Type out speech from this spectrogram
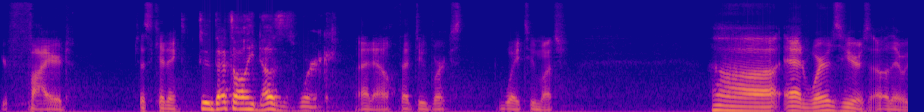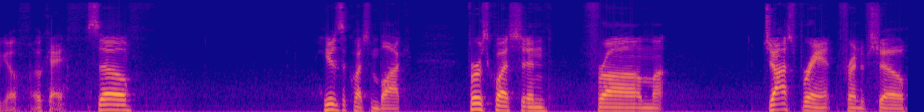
You're fired. Just kidding. Dude, that's all he does is work. I know that dude works way too much. Uh, Ed, where's yours? Oh, there we go. Okay, so here's the question block. First question from Josh Brandt, friend of show.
